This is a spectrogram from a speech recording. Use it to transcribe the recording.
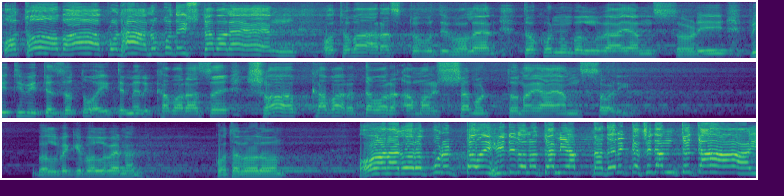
অথবা প্রধান উপদেষ্টা বলেন, অথবা রাষ্ট্রপতি বলেন, তখন বলবে আই এম সরি পৃথিবীতে যত আইটেমের খাবার আছে, সব খাবার দেওয়ার আমার সামর্থ্য নাই। আই এম সরি বলবে কি বলবে না? কথা বলুন। ও নাগরপুরের তৌহিদ আমি আপনাদের কাছে জানতে চাই।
